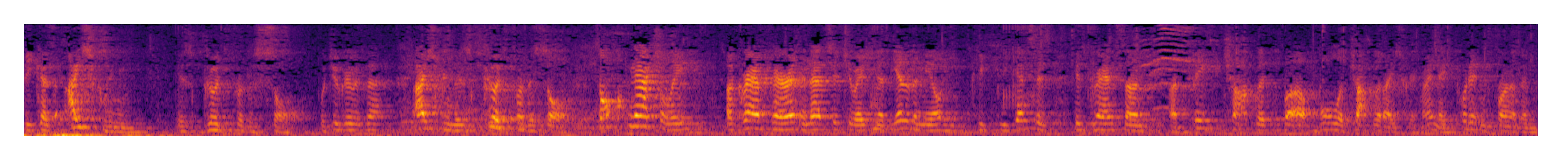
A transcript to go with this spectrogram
because ice cream is good for the soul. Would you agree with that? Ice cream is good for the soul. So naturally, a grandparent in that situation, at the end of the meal, he, he, he gets his, his grandson a big chocolate uh, bowl of chocolate ice cream, right? And they put it in front of him.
